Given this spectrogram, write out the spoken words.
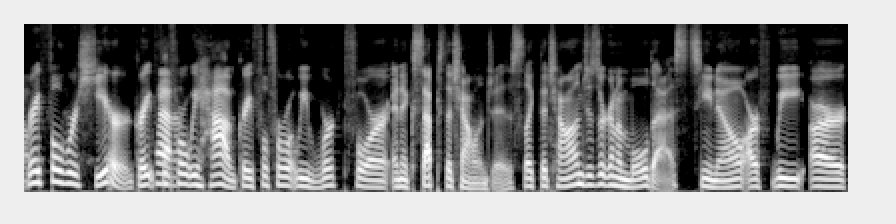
grateful we're here, grateful Yeah. for what we have, grateful for what we worked for, and accept the challenges. Like the challenges are going to mold us. You know, our we are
